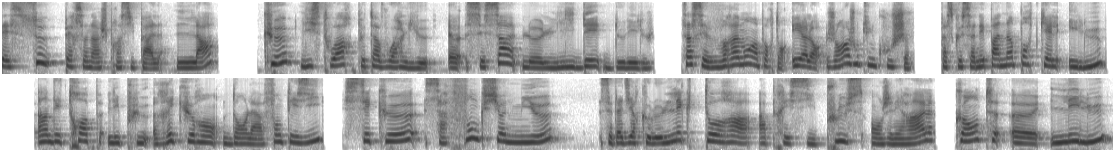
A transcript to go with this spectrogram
c'est ce personnage principal-là que l'histoire peut avoir lieu. Euh, c'est ça l'idée de l'élu. Ça, c'est vraiment important. Et alors, j'en rajoute une couche, parce que ça n'est pas n'importe quel élu. Un des tropes les plus récurrents dans la fantasy, c'est que ça fonctionne mieux, c'est-à-dire que le lectorat apprécie plus en général, quand euh, l'élu,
